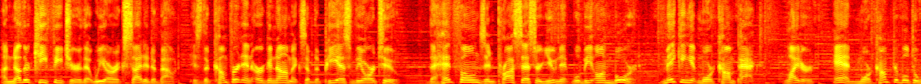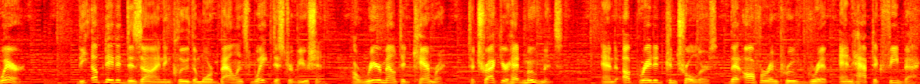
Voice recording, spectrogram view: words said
Another key feature that we are excited about is the comfort and ergonomics of the PSVR 2. The headphones and processor unit will be on board, making it more compact, lighter, and more comfortable to wear. The updated design includes a more balanced weight distribution, a rear-mounted camera to track your head movements, and upgraded controllers that offer improved grip and haptic feedback,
